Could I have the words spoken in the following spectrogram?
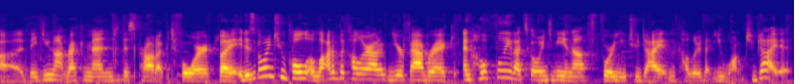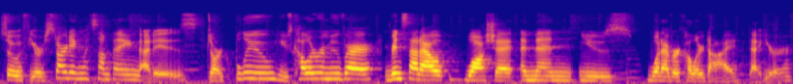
uh, they do not recommend this product for, but it is going to pull a lot of the color out of your fabric, and hopefully that's going to be enough for you to dye it the color that you want to dye it. So if you're starting with something that is dark blue, use Color Remover, rinse that out, wash it, and then use whatever color dye that you're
